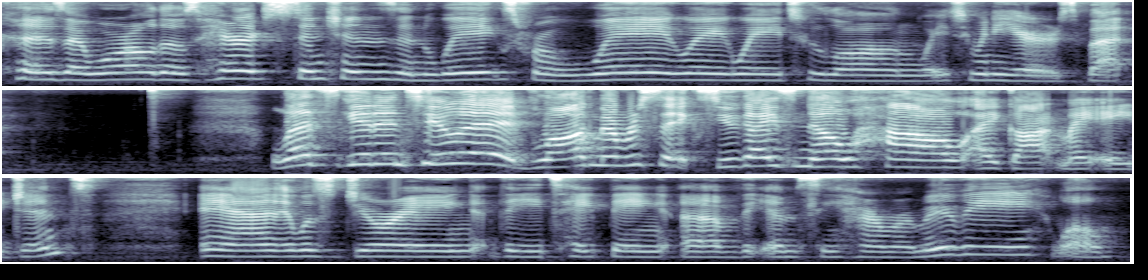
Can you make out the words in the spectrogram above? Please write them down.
because I wore all those hair extensions and wigs for way, way, way too long, way too many years. But let's get into it. Vlog number six. You guys know how I got my agent. And it was during the taping of the MC Hammer movie. Well,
